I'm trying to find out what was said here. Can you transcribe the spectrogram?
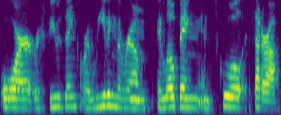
or refusing or leaving the room, eloping in school, etc.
